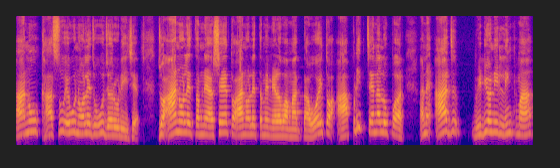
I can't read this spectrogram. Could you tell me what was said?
આનું ખાસું એવું નોલેજ હોવું જરૂરી છે. જો આ નોલેજ તમને હશે, તો આ નોલેજ તમે મેળવવા માંગતા હોય, તો આપણી જ ચેનલ ઉપર અને આ જ વિડીયોની લિંકમાં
